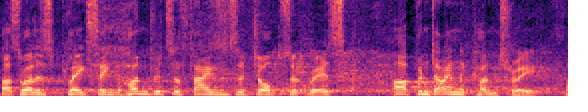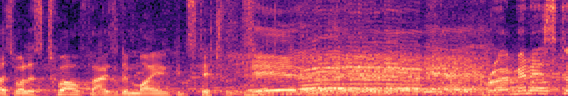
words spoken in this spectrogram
as well as placing hundreds of thousands of jobs at risk up and down the country, as well as 12,000 in my own constituency? Prime Minister.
